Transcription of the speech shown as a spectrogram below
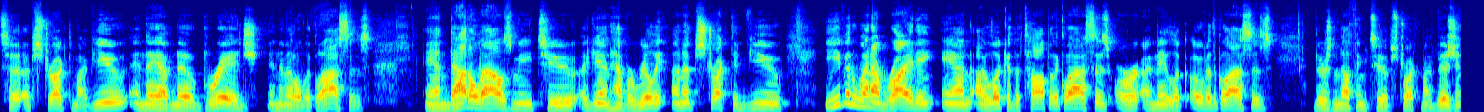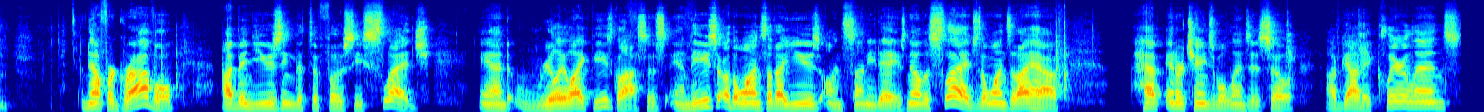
to obstruct my view and they have no bridge in the middle of the glasses. And that allows me to, again, have a really unobstructed view even when I'm riding and I look at the top of the glasses or I may look over the glasses, there's nothing to obstruct my vision. Now for gravel, I've been using the Tifosi Sledge and really like these glasses. And these are the ones that I use on sunny days. Now the Sledge, the ones that I have, have interchangeable lenses. So I've got a clear lens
